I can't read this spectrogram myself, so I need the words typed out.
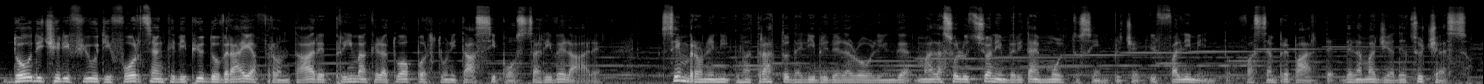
12 rifiuti, forse anche di più, dovrai affrontare prima che la tua opportunità si possa rivelare. Sembra un enigma tratto dai libri della Rowling, ma la soluzione in verità è molto semplice. Il fallimento fa sempre parte della magia del successo.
